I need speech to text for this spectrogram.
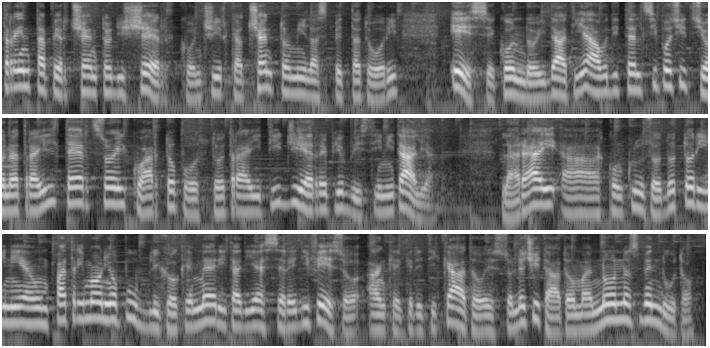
30% di share, con circa 100.000 spettatori e, secondo i dati Auditel, si posiziona tra il terzo e il quarto posto tra i TGR più visti in Italia. La RAI, ha concluso Dottorini, è un patrimonio pubblico che merita di essere difeso, anche criticato e sollecitato, ma non svenduto.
